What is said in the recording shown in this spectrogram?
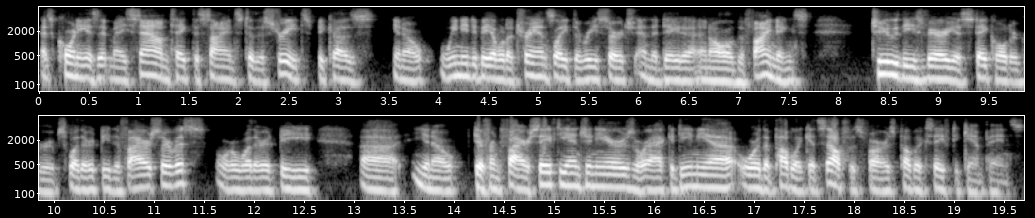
as corny as it may sound, take the science to the streets because you know we need to be able to translate the research and the data and all of the findings to these various stakeholder groups, whether it be the fire service or whether it be uh, you know different fire safety engineers or academia or the public itself as far as public safety campaigns.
